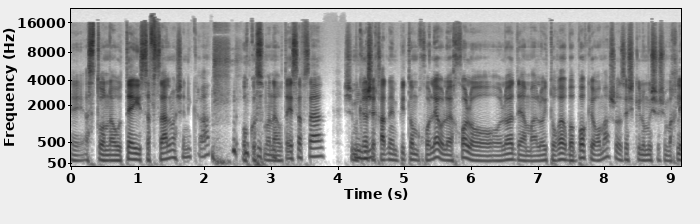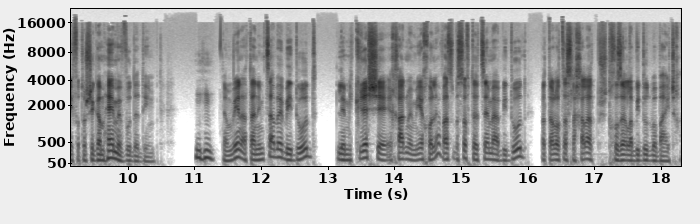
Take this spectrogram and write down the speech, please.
אה, אסטרונאוטי ספסל, מה שנקרא, או קוסמונאוטי ספסל, שבמקרה. שאחד מהם פתאום חולה, או לא יכול, או, או לא יודע מה, לא התעורר בבוקר או משהו, אז יש כאילו מישהו שמחליף אותו, שגם הם מבודדים. אתה מבין? אתה נמצא בבידוד, למקרה שאחד מהם יהיה חולה, ואז בסוף אתה יוצא מהבידוד, ואתה לא טס לחלל, פשוט חוזר לבידוד בבית שלך.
